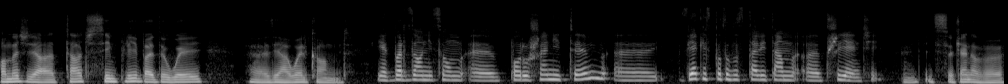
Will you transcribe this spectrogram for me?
How much they are touched simply by the way uh, they are welcomed. jak bardzo oni są e, poruszeni tym, e, w jaki sposób zostali tam e, przyjęci. And it's a kind of a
